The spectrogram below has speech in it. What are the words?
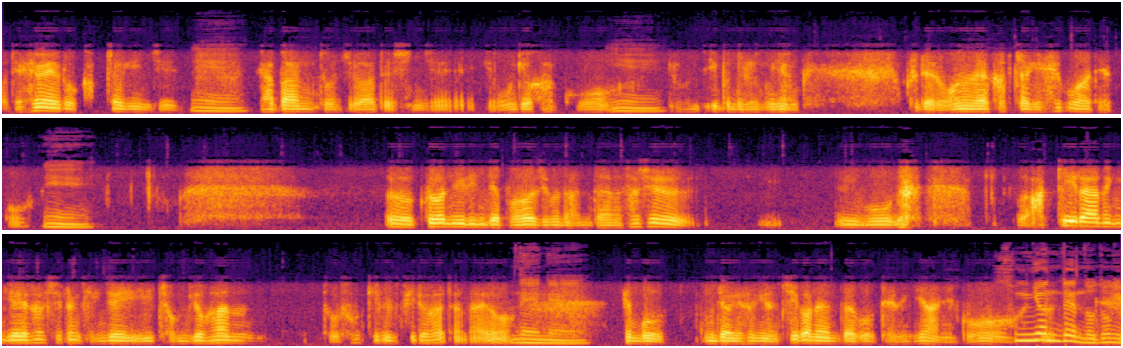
어디 해외로 갑자기 이제 예. 야반 도주하듯이 이제 옮겨가고 예. 이분들은 그냥 그대로 어느 날 갑자기 해고가 됐고 예. 어, 그런 일이 이제 벌어지고 난 다음에 사실 이뭐 악기라는 게 사실은 굉장히 이 정교한 또 손길이 필요하잖아요. 네네. 뭐 공장에서 그냥 찍어낸다고 되는 게 아니고 숙련된 노동이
